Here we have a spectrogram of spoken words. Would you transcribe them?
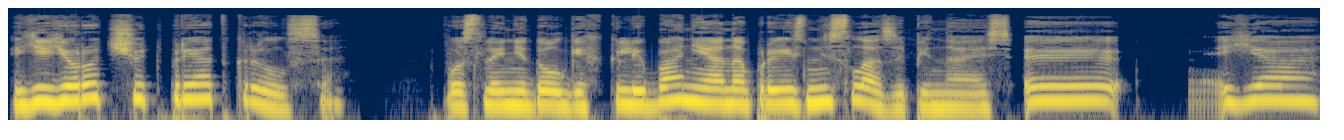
Ее рот чуть приоткрылся. После недолгих колебаний она произнесла, запинаясь, «Э, я...»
